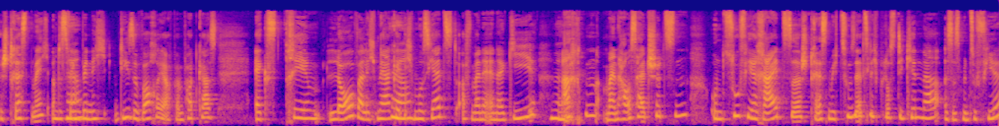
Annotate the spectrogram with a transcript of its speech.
stresst mich. Und deswegen Ja. bin ich diese Woche ja auch beim Podcast extrem low, weil ich merke, Ja. ich muss jetzt auf meine Energie achten, meinen Haushalt schützen und zu viel Reize stressen mich zusätzlich, plus die Kinder, es ist mir zu viel.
